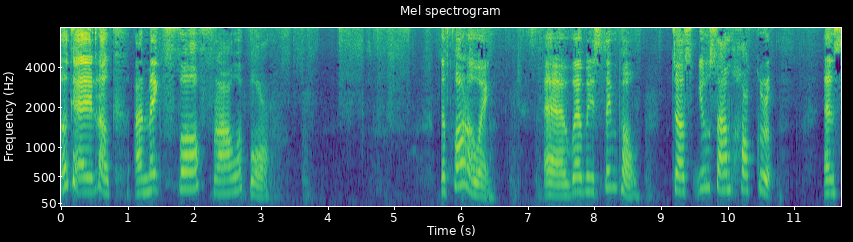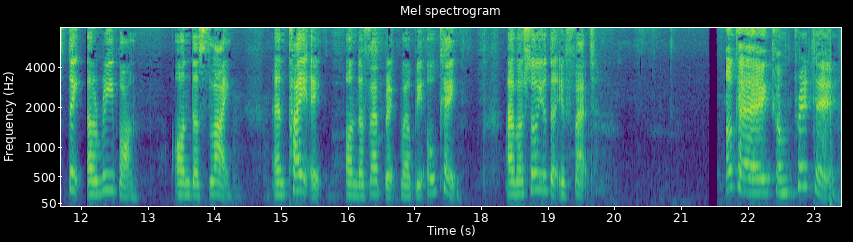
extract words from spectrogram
Okay, look, I make four flower ball. The following, uh, very simple. Just use some hot glue and stick a ribbon on the slide and tie it on the fabric will be okay. I will show you the effect. Okay, completed.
